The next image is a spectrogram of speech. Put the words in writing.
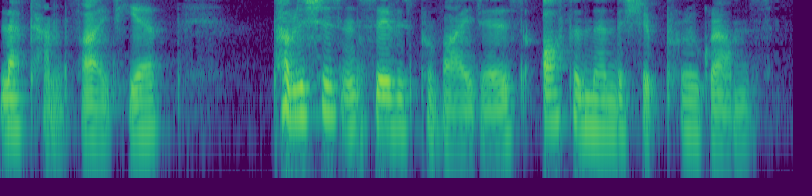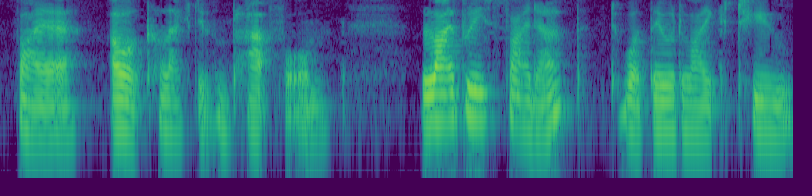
left-hand side here. Publishers and service providers offer membership programs via our collective and platform. Libraries sign up to what they would like to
